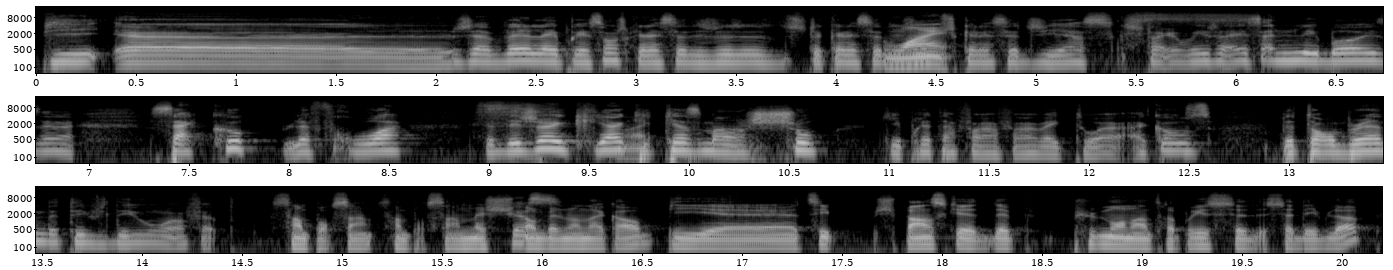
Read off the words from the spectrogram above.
Puis euh, j'avais l'impression que je connaissais déjà, je te connaissais déjà, Ouais. je connaissais JS. Je suis arrivé, j'ai dit, salut les boys. Ça coupe le froid. C'est déjà un client qui est quasiment chaud, qui est prêt à faire affaire avec toi, à cause de ton brand, de tes vidéos, en fait. 100%, 100%. Mais je suis Yes. complètement d'accord. Puis, euh, tu sais, je pense que de plus mon entreprise se, se développe,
